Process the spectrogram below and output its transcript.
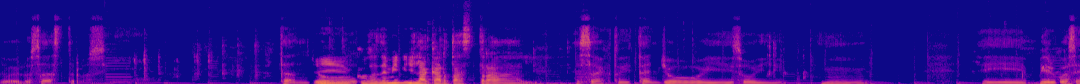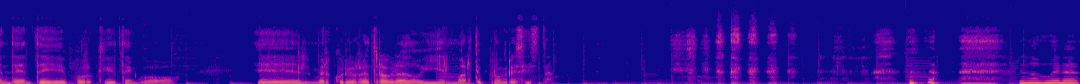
lo de los astros y tan yo, Y cosas de mi- y la carta astral. exacto, y tan yo y soy mm, eh, Virgo ascendente porque tengo el Mercurio retrógrado y el Marte progresista. Eso suena.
